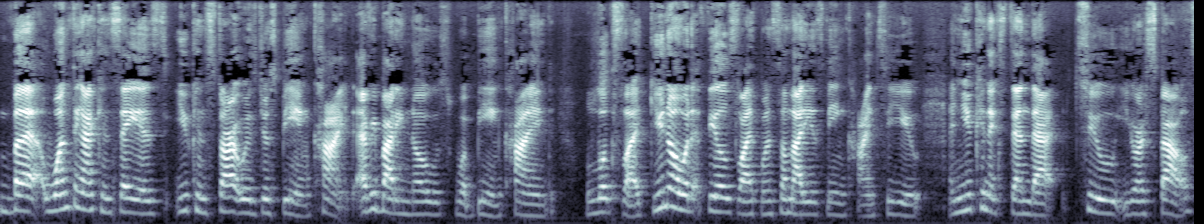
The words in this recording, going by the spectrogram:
But one thing I can say is you can start with just being kind. Everybody knows what being kind looks like. You know what it feels like when somebody is being kind to you. And you can extend that to your spouse.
